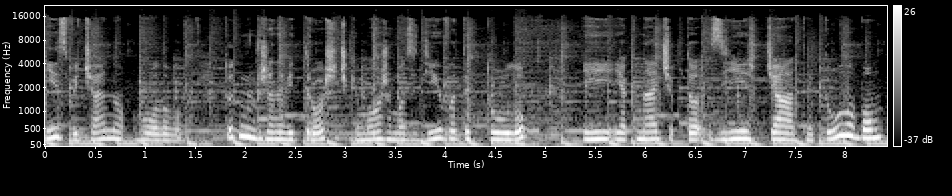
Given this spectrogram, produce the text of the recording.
і, звичайно, голову. Тут ми вже навіть трошечки можемо задіювати тулуб і, як начебто, з'їжджати тулубом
